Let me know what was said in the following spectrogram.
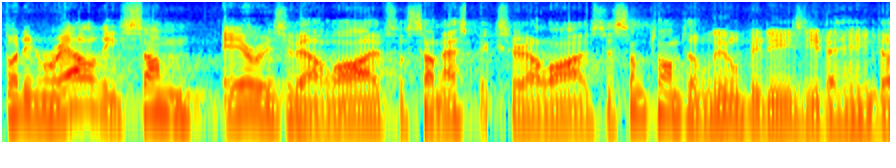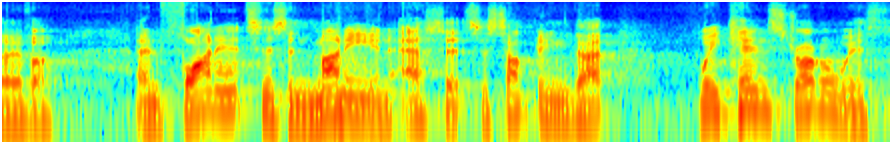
But in reality, some areas of our lives or some aspects of our lives are sometimes a little bit easier to hand over. And finances and money and assets are something that we can struggle with.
